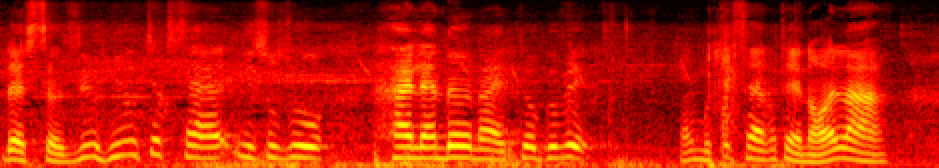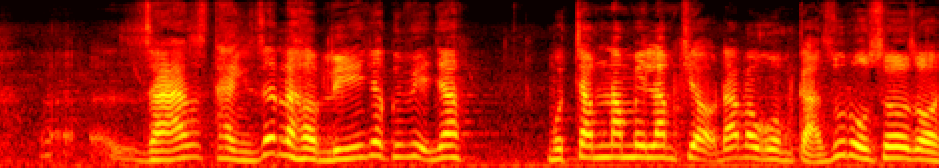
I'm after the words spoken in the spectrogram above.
để sở hữu hữu chiếc xe Isuzu Highlander này thưa quý vị. Đấy, một chiếc xe có thể nói là ờ, giá thành rất là hợp lý nha quý vị nhá. 155 triệu đã bao gồm cả rút hồ sơ rồi.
